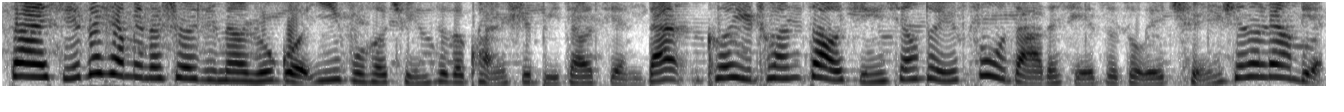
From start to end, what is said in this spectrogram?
在鞋子上面的设计呢，如果衣服和裙子的款式比较简单，可以穿造型相对于复杂的鞋子作为全身的亮点。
